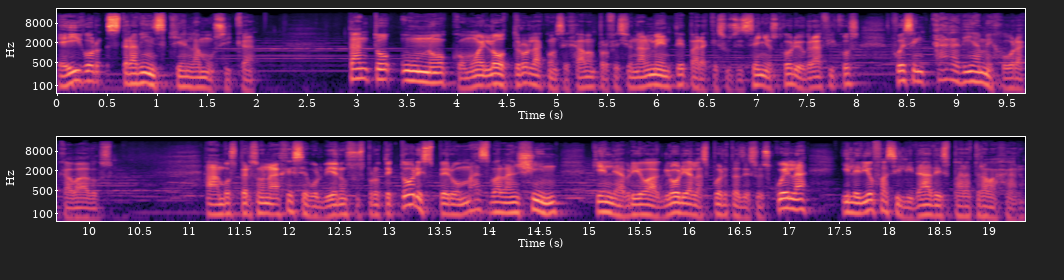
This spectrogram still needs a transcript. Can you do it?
e Igor Stravinsky en la música. Tanto uno como el otro la aconsejaban profesionalmente para que sus diseños coreográficos fuesen cada día mejor acabados. Ambos personajes se volvieron sus protectores, pero más Balanchine, quien le abrió a Gloria las puertas de su escuela y le dio facilidades para trabajar.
